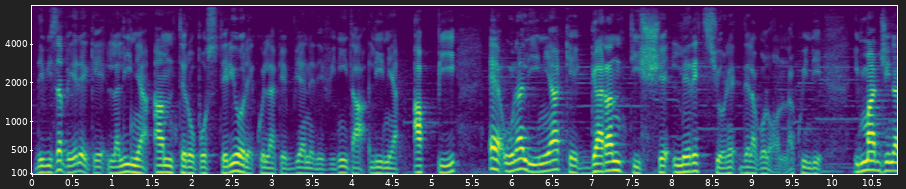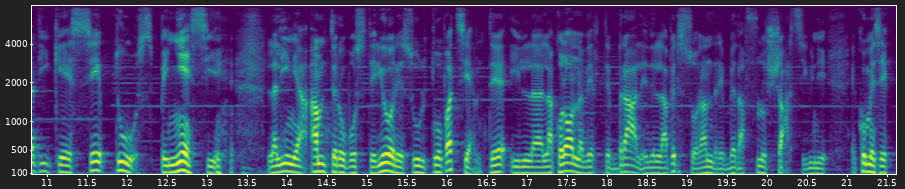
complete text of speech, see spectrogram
devi sapere che la linea antero-posteriore, quella che viene definita linea AP, è una linea che garantisce l'erezione della colonna. Quindi immaginati che se tu spegnessi la linea antero-posteriore sul tuo paziente, il, la colonna vertebrale della persona andrebbe ad afflosciarsi, quindi è come se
